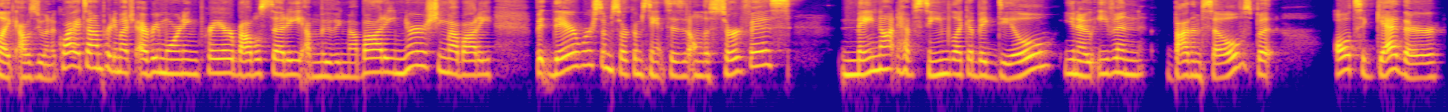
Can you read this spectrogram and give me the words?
Like I was doing a quiet time pretty much every morning, prayer, Bible study, I'm moving my body, nourishing my body. But there were some circumstances that on the surface may not have seemed like a big deal, you know, even by themselves, but altogether,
